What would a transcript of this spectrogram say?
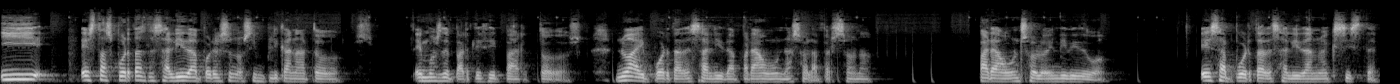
Y estas puertas de salida por eso nos implican a todos. Hemos de participar todos. No hay puerta de salida para una sola persona, para un solo individuo. Esa puerta de salida no existe.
